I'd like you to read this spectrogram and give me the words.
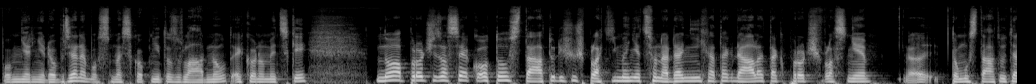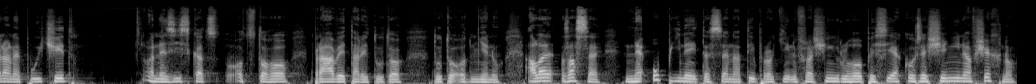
poměrně dobře, nebo jsme schopni to zvládnout ekonomicky. No a proč zase jako od toho státu, když už platíme něco na daních a tak dále, tak proč vlastně e, tomu státu teda nepůjčit, a nezískat od toho právě tady tuto, tuto odměnu. Ale zase neupínejte se na ty protiinflační dluhopisy jako řešení na všechno.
